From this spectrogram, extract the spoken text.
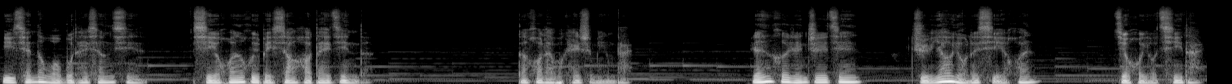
以前的我不太相信，喜欢会被消耗殆尽的。但后来我开始明白，人和人之间，只要有了喜欢，就会有期待。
